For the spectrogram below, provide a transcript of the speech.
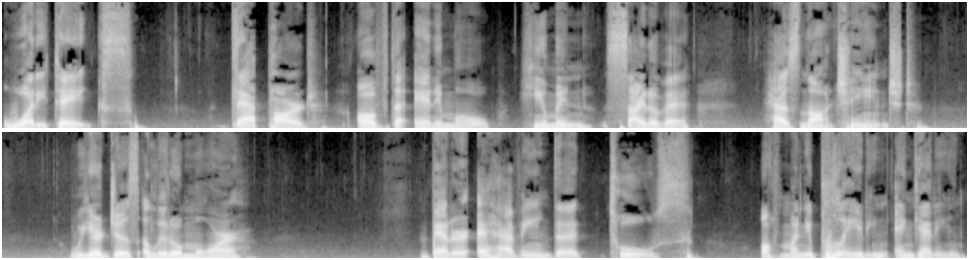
what it takes. That part of the animal human side of it has not changed. We are just a little more better at having the tools of manipulating and getting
